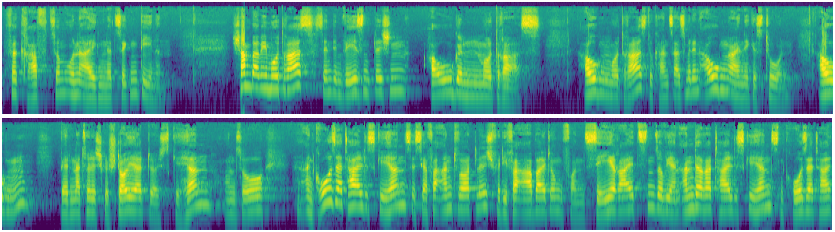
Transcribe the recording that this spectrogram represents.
für Kraft zum uneigennützigen Dienen. Shambhavi Mudras sind im Wesentlichen Augenmudras. Augenmudras, du kannst also mit den Augen einiges tun. Augen werden natürlich gesteuert durchs Gehirn und so. Ein großer Teil des Gehirns ist ja verantwortlich für die Verarbeitung von Sehreizen, so wie ein anderer Teil des Gehirns, ein großer Teil,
